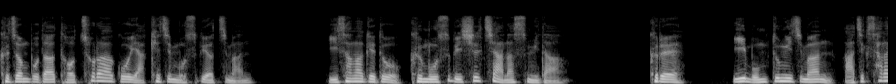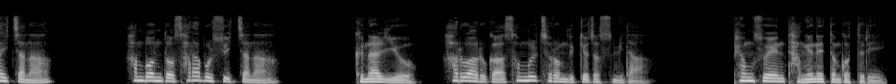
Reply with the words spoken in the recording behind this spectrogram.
그전보다 더 초라하고 약해진 모습이었지만 이상하게도 그 모습이 싫지 않았습니다. 그래, 이 몸뚱이지만 아직 살아있잖아. 한 번 더 살아볼 수 있잖아. 그날 이후 하루하루가 선물처럼 느껴졌습니다. 평소엔 당연했던 것들이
